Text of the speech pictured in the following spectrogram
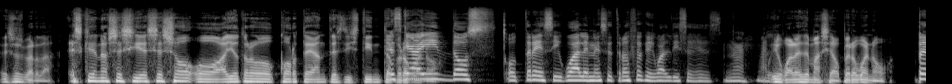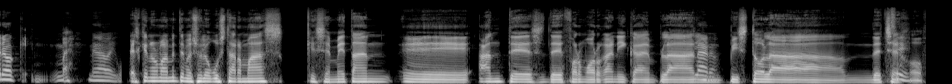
Eso es verdad. Es que no sé si es eso o hay otro corte antes distinto, es pero que bueno. hay dos o tres igual en ese trozo que igual dices... "Nah, vale". Igual es demasiado, pero bueno. Pero que bah, me daba igual. Es que normalmente me suele gustar más que se metan eh, antes de forma orgánica, en plan Claro. pistola de Chekhov,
